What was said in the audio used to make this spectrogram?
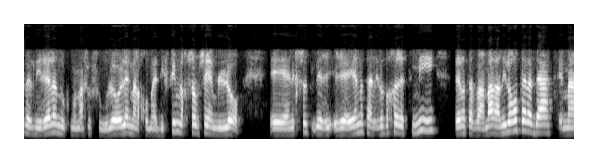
זה נראה לנו כמו משהו שהוא לא הולם, אנחנו מעדיפים לחשוב שהם לא. אה, אני חושבת, ראיין אותה, אני לא זוכרת מי, ראיין אותה ואמר, אני לא רוצה לדעת מה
